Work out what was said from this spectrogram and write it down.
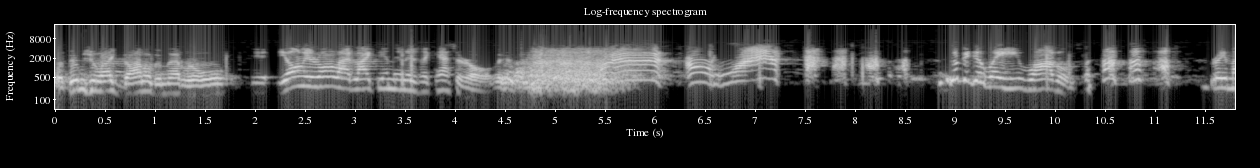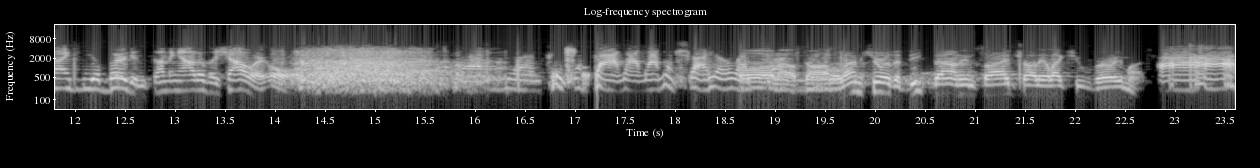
But didn't you like Donald in that role? The the only role I'd like him in is a casserole. Look at the way he waddles. Reminds me of Bergen coming out of the shower. Oh. Oh, now, Donald, I'm sure that deep down inside, Charlie likes you very much. Ah.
